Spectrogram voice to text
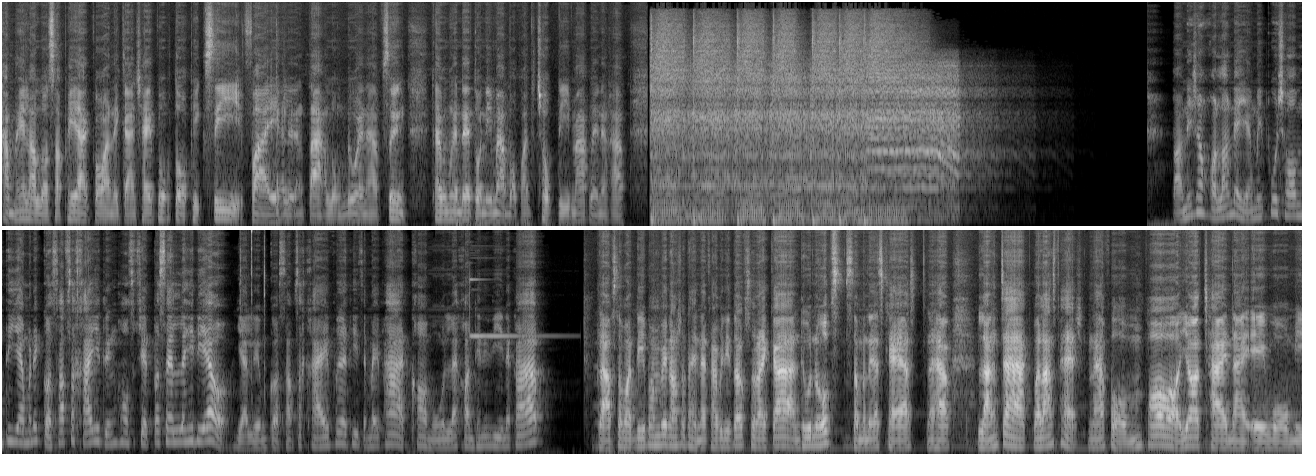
ทำให้เราลดทรัพยากรในการใช้พวกตัวพิกซี่ไฟอะไรต่างๆ ลงด้วยนะครับ ซึ่งถ้าเพื่อนๆได้ตัวนี้มาบอกว่าโชคดีมากเลยนะครับตอนนี้ช่องของเราเนี่ยยังมีผู้ชมที่ยังไม่ได้กด Subscribe อยู่ถึง 67%เลยทีเดียว อย่าลืมกด Subscribe เพื่อที่จะไม่พลาดข้อมูลและคอนเทนต์ดีๆนะครับ กราบสวัสดีพ่อแม่พี่น้องชาวไทยนะครับวิดีโอสไลด์การทูนูฟสม n นสแคสนะครับ หลังจาก Balance Patch นะผม พ่อยอดชายนายเอโวมี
